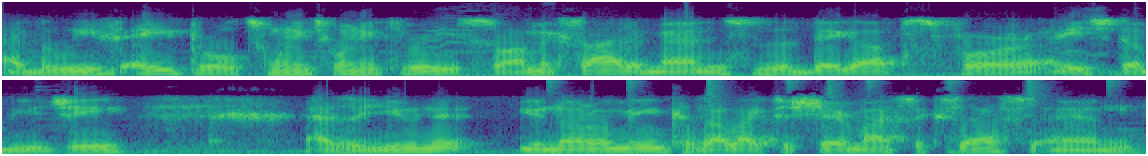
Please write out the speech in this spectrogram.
I believe April 2023. So I'm excited, man. This is a big ups for HWG as a unit. You know what I mean? Because I like to share my success and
